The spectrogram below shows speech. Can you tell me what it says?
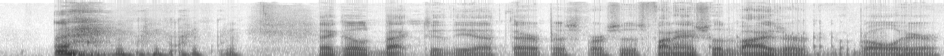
that goes back to the uh, therapist versus financial advisor role here.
